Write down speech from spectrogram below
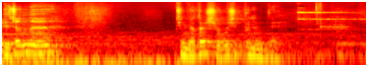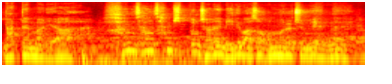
늦었네. 지금 8시 50분인데 나 땐 말이야. 항상 30분 전에 미리 와서 업무를 준비했네.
